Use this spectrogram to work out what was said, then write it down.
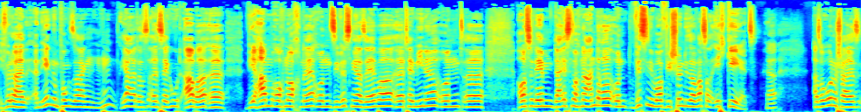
ich würde halt an irgendeinem Punkt sagen, mhm, ja, das ist alles sehr gut, aber äh, wir haben auch noch, ne, und Sie wissen ja selber äh, Termine und äh, außerdem, da ist noch eine andere und wissen Sie überhaupt, wie schön dieser Wasser, ich gehe jetzt, ja. Also ohne Scheiß,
